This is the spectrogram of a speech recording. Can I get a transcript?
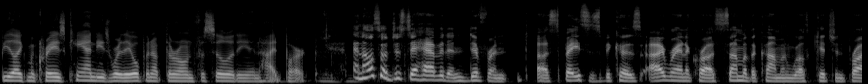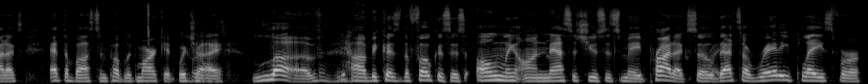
be like McRae's Candies, where they open up their own facility in Hyde Park. And also just to have it in different uh, spaces because I ran across some of the Commonwealth Kitchen products at the Boston Public Market, which I love uh, because the focus is only on Massachusetts made products. So that's a ready place for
